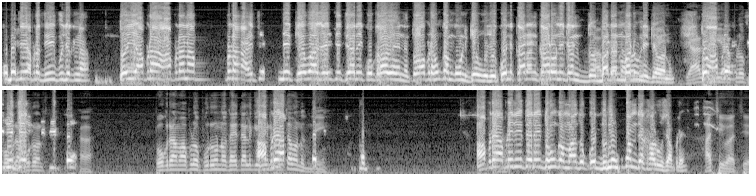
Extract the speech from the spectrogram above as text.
બરાબર આપણા દેવી પૂજકના. તો એ આપણા આપણાના આપણા ને કેવા જાય છે ત્યારે કોક આવે ને તો આપણે શું કામ કોઈને કેવું જોઈએ? કોઈને કારણ કારો નહીં કે બાડન બાડું નહીં કહેવાનું. તો આપણે પ્રોગ્રામ આપણો પૂરો ન થાય ત્યારે આપણે- બતાવવાનું જ નહીં. આપણે આપણી રીતે રહી તો શું કામ? તો કોઈ દુનિયા કામ દેખાડવું છે આપણે? સાચી વાત છે.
